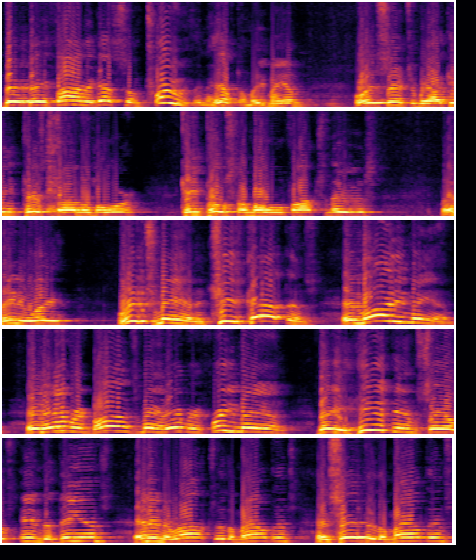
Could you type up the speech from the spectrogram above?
They, they finally got some truth and helped them. Amen. Well, they censored me. I can't testify no more. Can't post no more on Fox News. But anyway, rich men and chief captains and mighty men and every bondsman, every free man, they hid themselves in the dens and in the rocks of the mountains and said to the mountains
